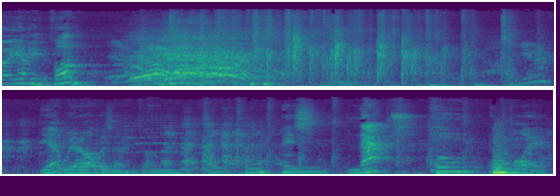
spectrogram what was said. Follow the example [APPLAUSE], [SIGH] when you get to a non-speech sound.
So you having fun? Yeah, Yeah, we're always having fun, man. [LAUGHS] It's naps, food, and play.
